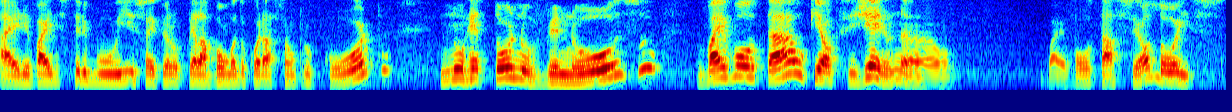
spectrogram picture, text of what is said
aí ele vai distribuir isso aí pelo, pela bomba do coração para o corpo, no retorno venoso, vai voltar o que? Oxigênio? Não. Vai voltar CO2.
